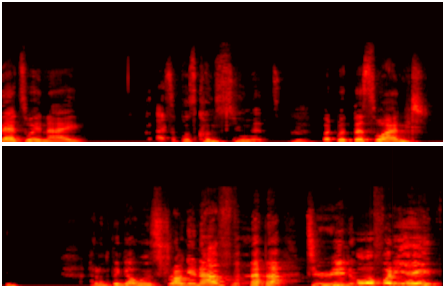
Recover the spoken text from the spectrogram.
That's when I I suppose consume it. Yeah. But with this one, I don't think I was strong enough to read all 48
